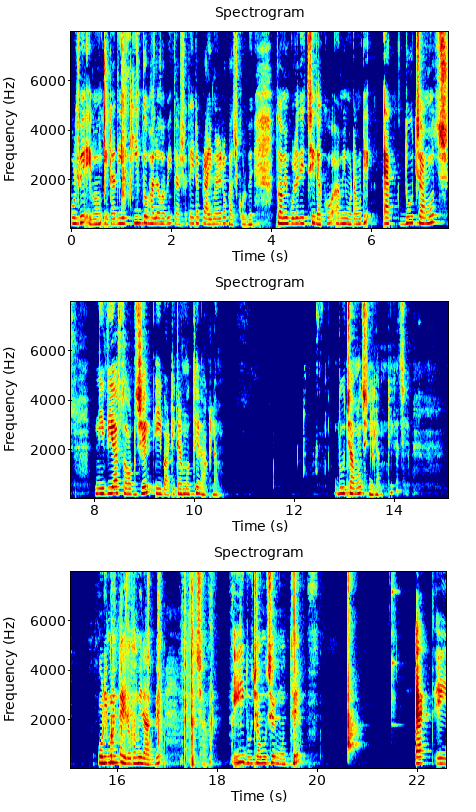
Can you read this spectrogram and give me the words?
করবে এবং এটা দিয়ে স্কিন তো ভালো হবেই, তার সাথে এটা প্রাইমারেরও কাজ করবে। তো আমি বলে দিচ্ছি, দেখো, আমি মোটামুটি এক দু চামচ নিভিয়া সফট জেল এই বাটিটার মধ্যে রাখলাম। দু চামচ নিলাম, ঠিক আছে? পরিমাণটা এরকমই রাখবে। আচ্ছা এই দু চামচের মধ্যে এক, এই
